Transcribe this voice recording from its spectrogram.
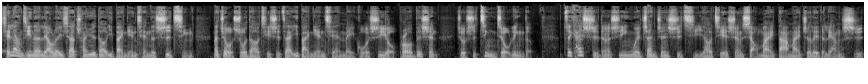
前两集呢聊了一下穿越到一百年前的事情，那就有说到，其实，在一百年前，美国是有 prohibition，就是禁酒令的。最开始呢，是因为战争时期要节省小麦、大麦这类的粮食，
